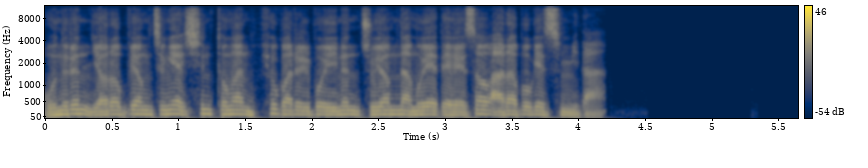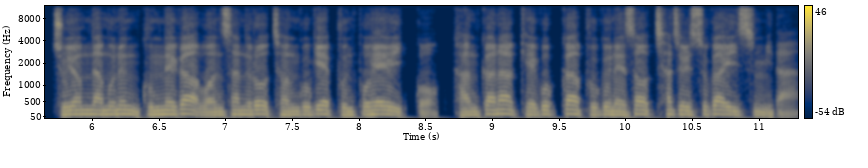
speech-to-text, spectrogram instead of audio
오늘은 여러 병증에 신통한 효과를 보이는 주염나무에 대해서 알아보겠습니다. 주염나무는 국내가 원산으로 전국에 분포해 있고 강가나 계곡가 부근에서 찾을 수가 있습니다.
